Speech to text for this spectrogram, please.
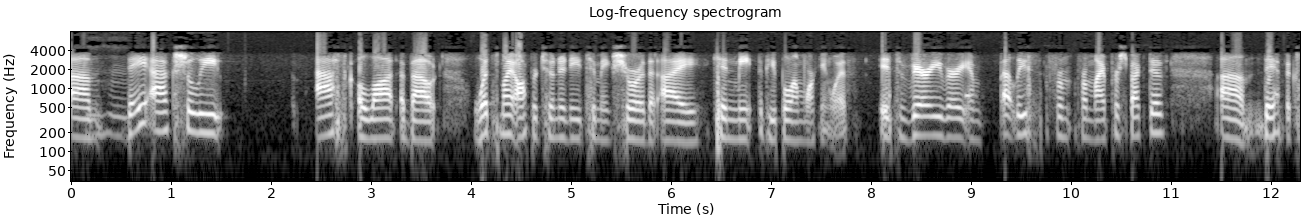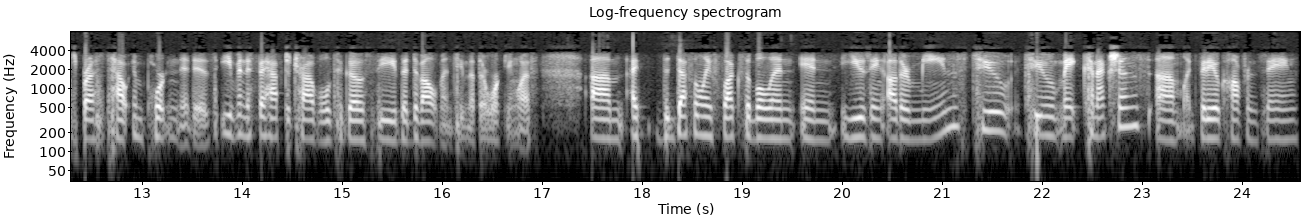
um, mm-hmm. they actually ask a lot about what's my opportunity to make sure that I can meet the people I'm working with. It's very, very, at least from from my perspective, um, they have expressed how important it is, even if they have to travel to go see the development team that they're working with. Um, I definitely flexible in in using other means to to make connections, um, like video conferencing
